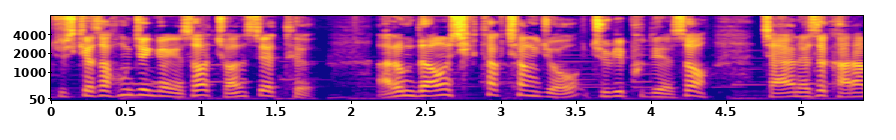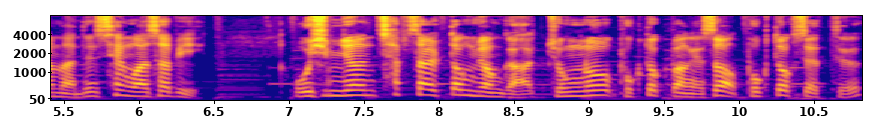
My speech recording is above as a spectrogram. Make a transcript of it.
주식회사 홍진경에서 전 세트, 아름다운 식탁 창조 주비푸드에서 자연에서 갈아 만든 생와사비, 50년 찹쌀떡 명가 종로 복덕방에서 복덕 세트,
